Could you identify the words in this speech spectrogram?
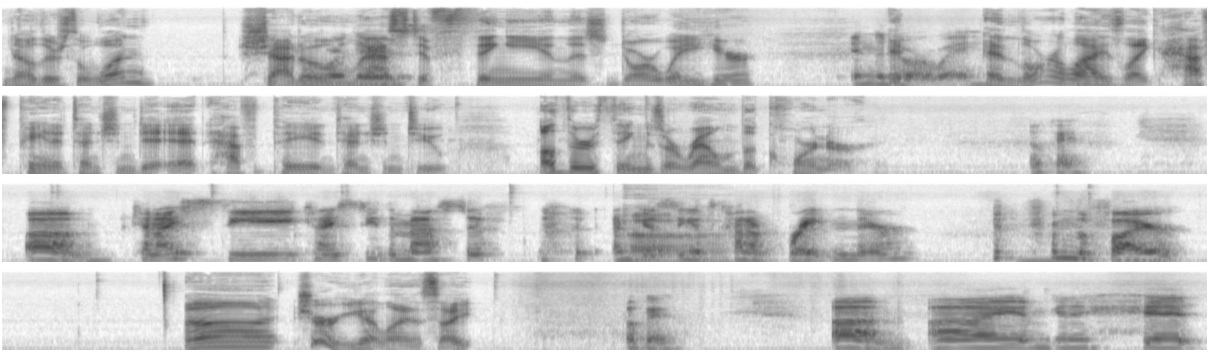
No, there's the one shadow Or there's- mastiff thingy in this doorway here. in the doorway? And Lorelai's like half paying attention to it, half paying attention to other things around the corner. Okay. Um, can I see can I see the mastiff? I'm guessing it's Uh, kind of bright in there from the fire. Uh, sure, you got line of sight. Okay. Um, I am gonna hit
